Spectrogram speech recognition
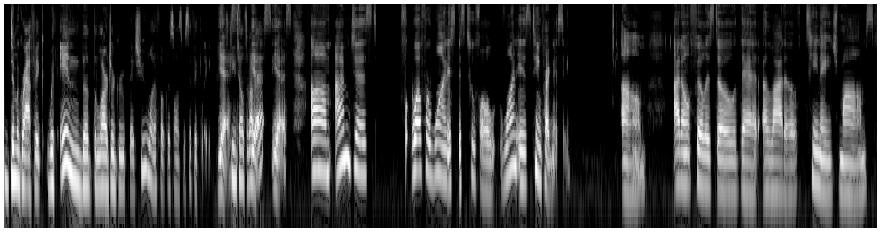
demographic within the, the larger group that you want to focus on specifically. Yes. Can you tell us about yes, that? Yes. Um, I'm just, for, well, for one, it's, it's twofold. One is teen pregnancy. Um, I don't feel as though that a lot of teenage moms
